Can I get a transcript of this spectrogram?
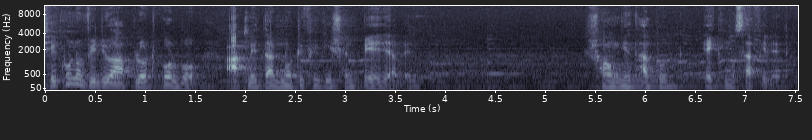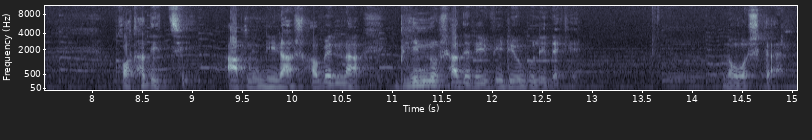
যে কোনো ভিডিও আপলোড করব, আপনি তার নোটিফিকেশন পেয়ে যাবেন। সঙ্গে থাকুন এক মুসাফিরের। কথা দিচ্ছি, আপনি নিরাশ হবেন না ভিন্ন স্বাদের এই ভিডিওগুলি দেখে। নমস্কার।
